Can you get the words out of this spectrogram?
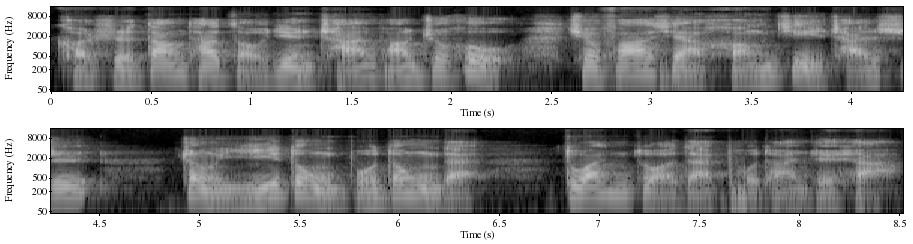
可是，当他走进禅房之后，却发现恒济禅师正一动不动地端坐在蒲团之上，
